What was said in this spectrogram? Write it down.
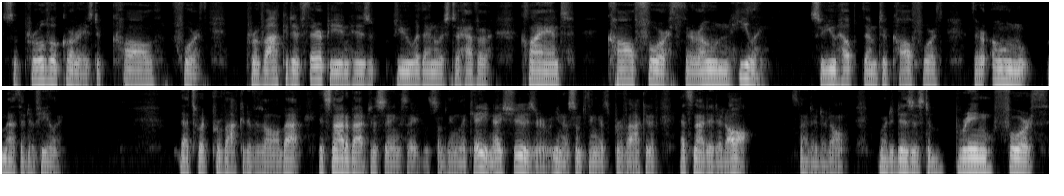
So provocare is to call forth. Provocative therapy, in his view, then was to have a client call forth their own healing. So you help them to call forth their own method of healing. That's what provocative is all about. It's not about just saying something like, hey, nice shoes, or you know, something that's provocative. That's not it at all. It's not it at all. What it is is to bring forth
